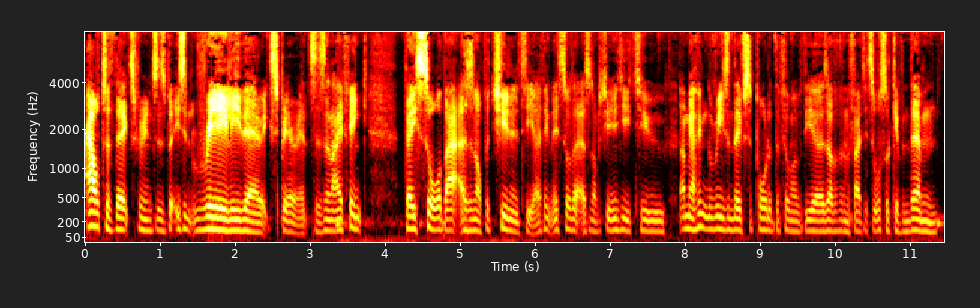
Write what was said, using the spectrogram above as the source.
out of their experiences, but isn't really their experiences. And I think they saw that as an opportunity. I think they saw that as an opportunity to. I mean, I think the reason they've supported the film over the years, other than the fact it's also given them,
